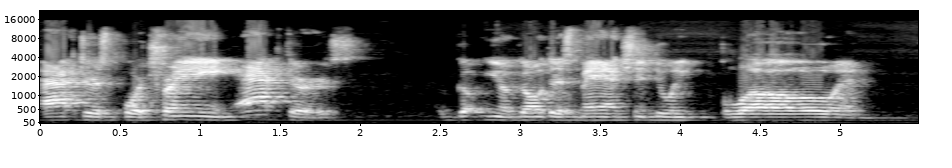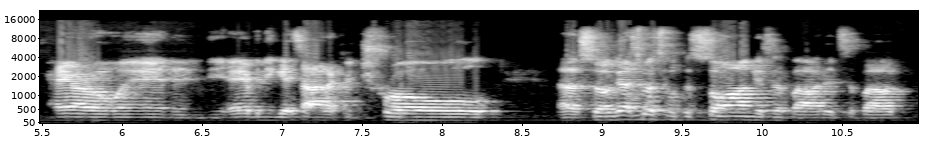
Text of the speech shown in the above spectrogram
actors portraying actors. Go, you know, going to this mansion doing blow and heroin, and everything gets out of control. Uh, so that's what's what the song is about. It's about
